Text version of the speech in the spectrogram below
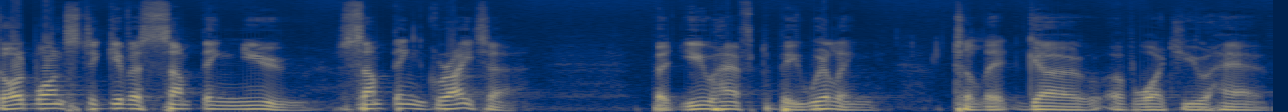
God wants to give us something new, something greater, but you have to be willing to let go of what you have.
